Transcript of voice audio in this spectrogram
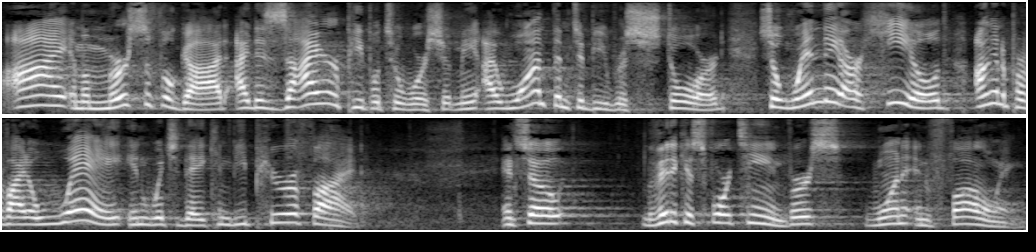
I am a merciful God. I desire people to worship me. I want them to be restored. So when they are healed, I'm going to provide a way in which they can be purified. And so Leviticus 14, verse 1 and following.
